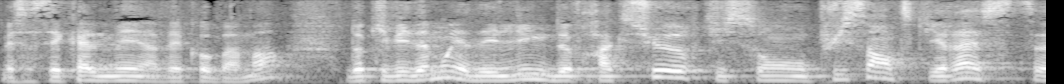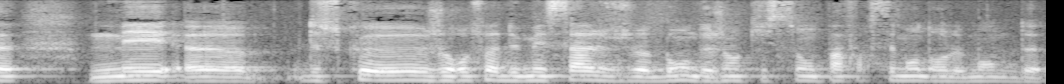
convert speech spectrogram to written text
Mais ça s'est calmé avec Obama. Donc évidemment, il y a des lignes de fracture qui sont puissantes, qui restent, mais euh, de ce que je reçois de messages bon, de gens qui sont pas forcément dans le monde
